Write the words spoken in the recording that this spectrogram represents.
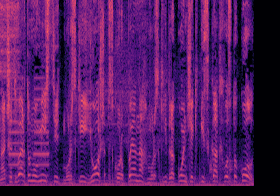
На четвертому місці морський йош, скорпена, морський дракончик і скат хвостокол.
